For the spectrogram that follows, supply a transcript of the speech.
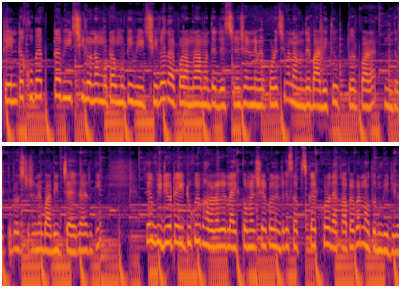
ট্রেনটা খুব একটা ভিড় ছিল না, মোটামুটি ভিড় ছিল। তারপর আমরা আমাদের ডেস্টিনেশনে নেমে পড়েছি মানে আমাদের বাড়িতে উত্তরপাড়ায়, আমাদের উত্তরপাড়া স্টেশনে বাড়ির জায়গা আর কি। সেই ভিডিওটা এইটুকুই, ভালো লাগে লাইক কমেন্ট শেয়ার করে এটাকে সাবস্ক্রাইব করে দেখা পাবে নতুন ভিডিও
